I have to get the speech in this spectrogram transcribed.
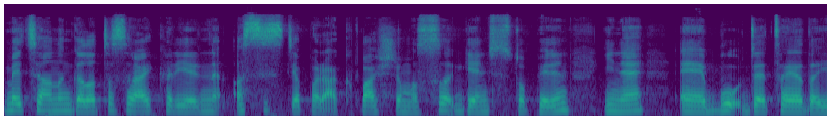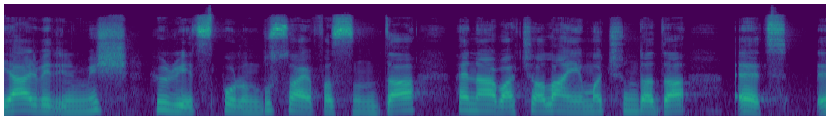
Metehan'ın Galatasaray kariyerine asist yaparak başlaması genç stoperin yine e, bu detaya da yer verilmiş. Hürriyet Spor'un bu sayfasında Fenerbahçe Alanya maçında da evet e,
